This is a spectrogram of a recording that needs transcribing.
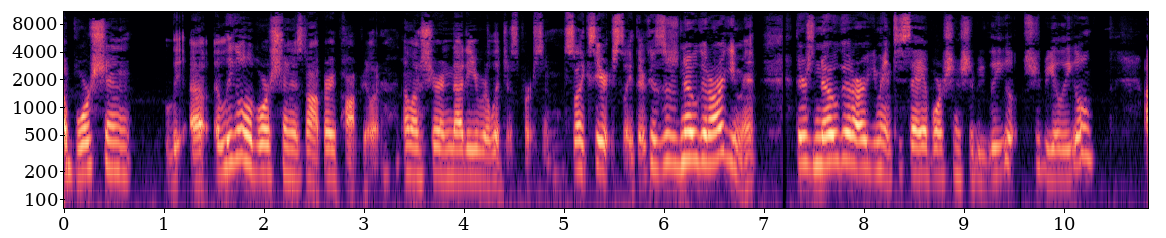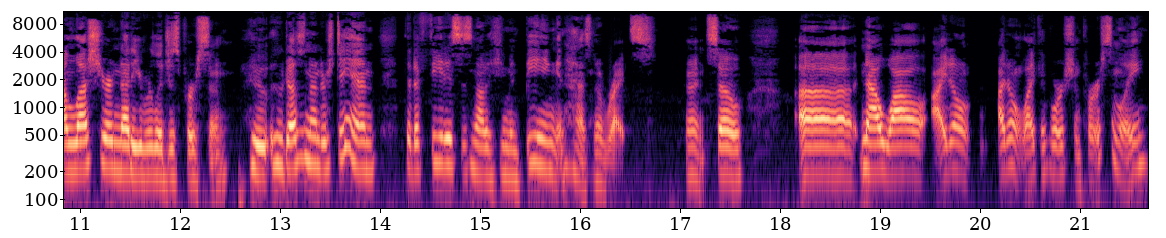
abortion, uh, illegal abortion, is not very popular unless you're a nutty religious person. It's like seriously, because there's no good argument. There's no good argument to say abortion should be legal, should be illegal, unless you're a nutty religious person who who doesn't understand that a fetus is not a human being and has no rights. Right. So uh, now, while I don't I don't like abortion personally,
